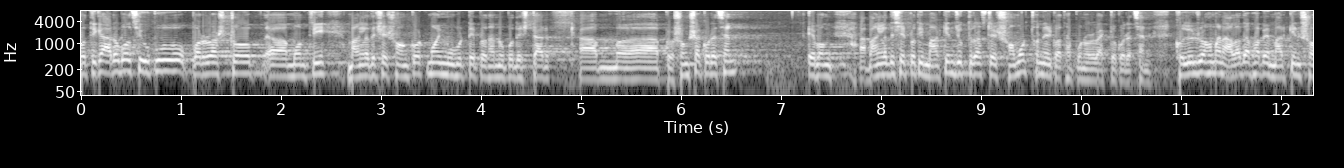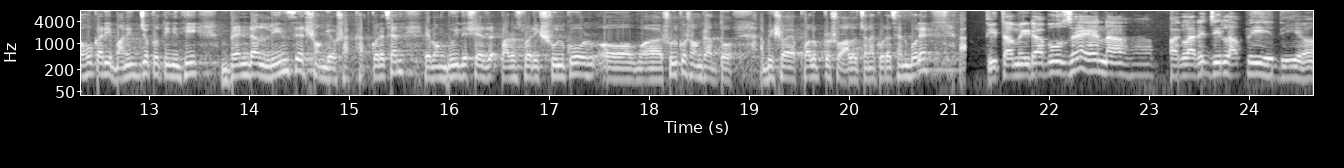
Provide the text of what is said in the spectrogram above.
পত্রিকা আরও বলছি, উপ পররাষ্ট্র মন্ত্রী বাংলাদেশের সংকটময় মুহূর্তে প্রধান উপদেষ্টার প্রশংসা করেছেন এবং বাংলাদেশের প্রতি মার্কিন যুক্তরাষ্ট্রের সমর্থনের কথা পুনর্ব্যক্ত করেছেন। খলিল রহমান আলাদাভাবে মার্কিন সহকারী বাণিজ্য প্রতিনিধি ব্রেন্ডান লিন্সের সঙ্গেও সাক্ষাৎ করেছেন এবং দুই দেশের পারস্পরিক শুল্ক শুল্ক সংক্রান্ত বিষয়ে ফলপ্রসূ আলোচনা করেছেন বলে তিতা মিডা বুঝে না পাগলারে জিলাপি দিও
